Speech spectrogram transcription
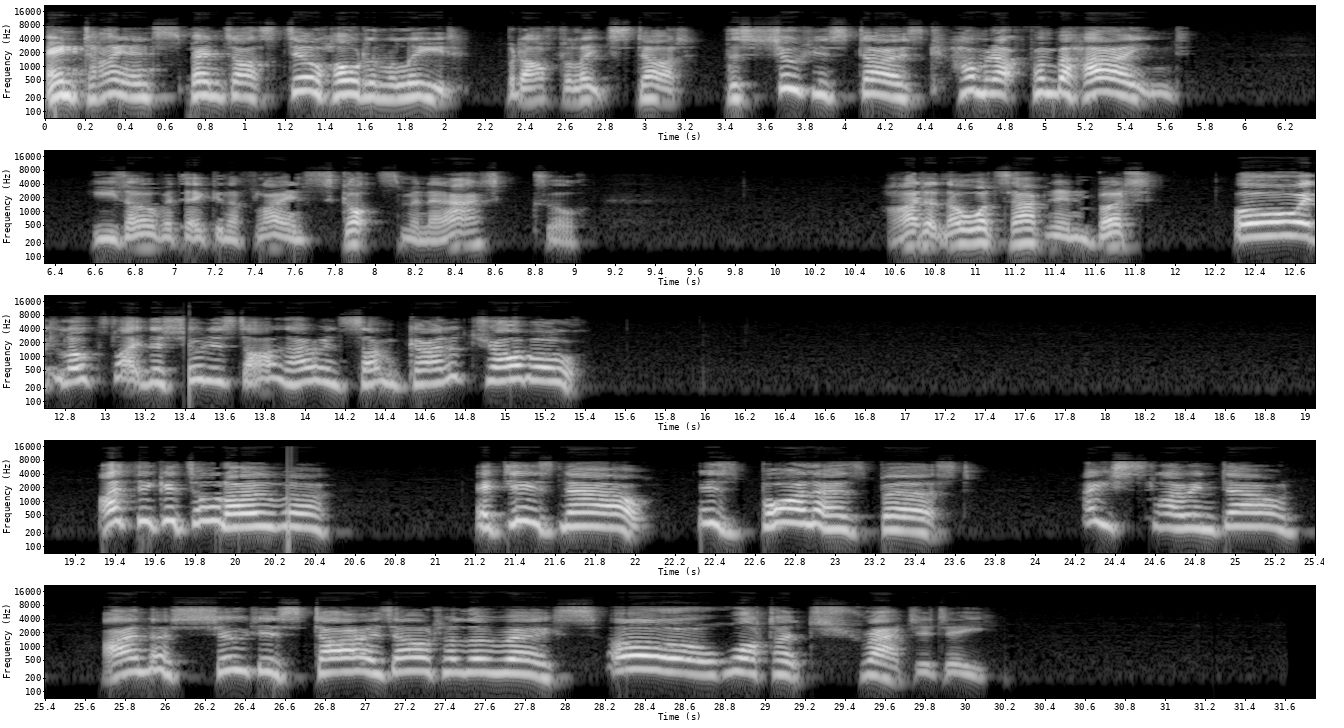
Etienne and Spence are still holding the lead, but after a late start, the Shooting Star is coming up from behind. He's overtaken the Flying Scotsman and Axel. I don't know what's happening, but oh, it looks like the Shooting Star is having some kind of trouble. I think it's all over. It is now. His boiler has burst. He's slowing down, and the Star is out of the race. Oh, what a tragedy!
